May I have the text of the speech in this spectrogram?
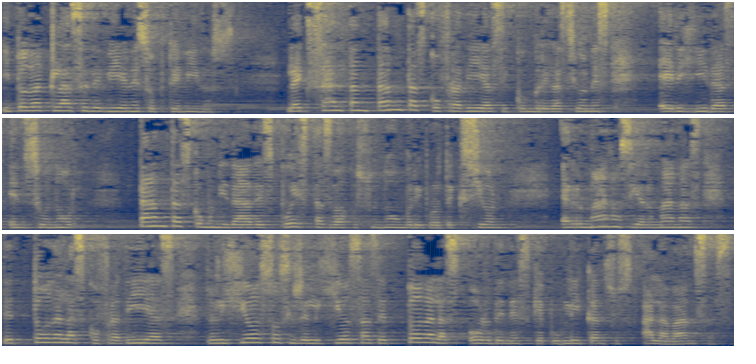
y toda clase de bienes obtenidos. La exaltan tantas cofradías y congregaciones erigidas en su honor, tantas comunidades puestas bajo su nombre y protección, hermanos y hermanas de todas las cofradías, religiosos y religiosas de todas las órdenes que publican sus alabanzas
